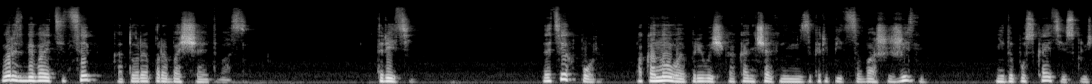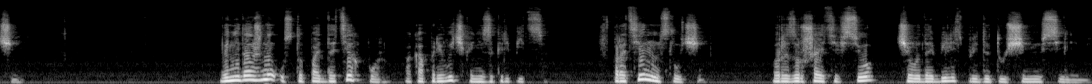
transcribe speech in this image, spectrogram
вы разбиваете цепь, которая порабощает вас. Третий. До тех пор, пока новая привычка окончательно не закрепится в вашей жизни, не допускайте исключений. Вы не должны уступать до тех пор, пока привычка не закрепится. В противном случае вы разрушаете все, чего добились предыдущими усилиями.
